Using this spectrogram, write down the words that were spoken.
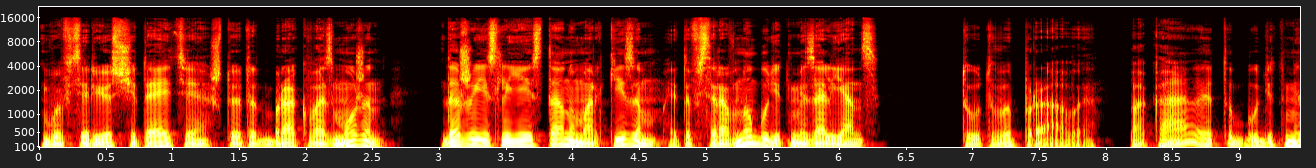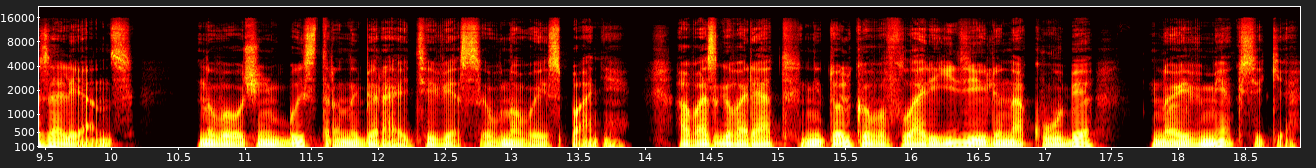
«Вы всерьез считаете, что этот брак возможен? Даже если я и стану маркизом, это все равно будет мезальянс?» «Тут вы правы. Пока это будет мезальянс. Но вы очень быстро набираете вес в Новой Испании. О вас говорят не только во Флориде или на Кубе, но и в Мексике.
